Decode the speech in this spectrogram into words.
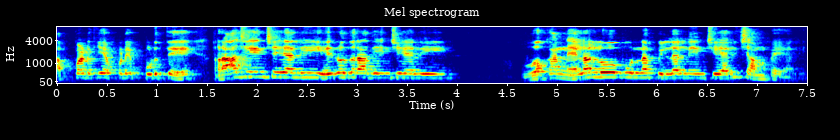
అప్పటికి అప్పుడే పుడితే రాజు ఏం చేయాలి? హేరోదు రాజు ఏం చేయాలి? ఒక నెల లోపు ఉన్న పిల్లల్ని ఏం చేయాలి? చంపేయాలి.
